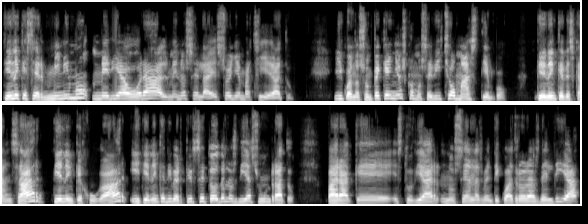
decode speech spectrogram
Tiene que ser mínimo media hora al menos en la ESO y en bachillerato. Y cuando son pequeños, como os he dicho, más tiempo. Tienen que descansar, tienen que jugar y tienen que divertirse todos los días un rato para que estudiar no sean las 24 horas del día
